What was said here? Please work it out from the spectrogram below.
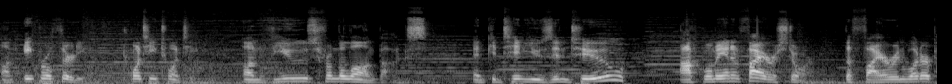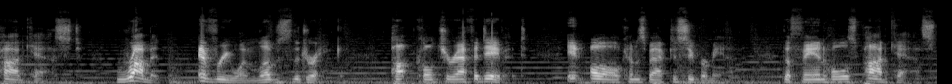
on April 30th, 2020, on Views from the Long Box, and continues into Aquaman and Firestorm, the Fire and Water podcast, Robin, Everyone Loves the Drake, Pop Culture Affidavit, It All Comes Back to Superman, the Fanholes podcast,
